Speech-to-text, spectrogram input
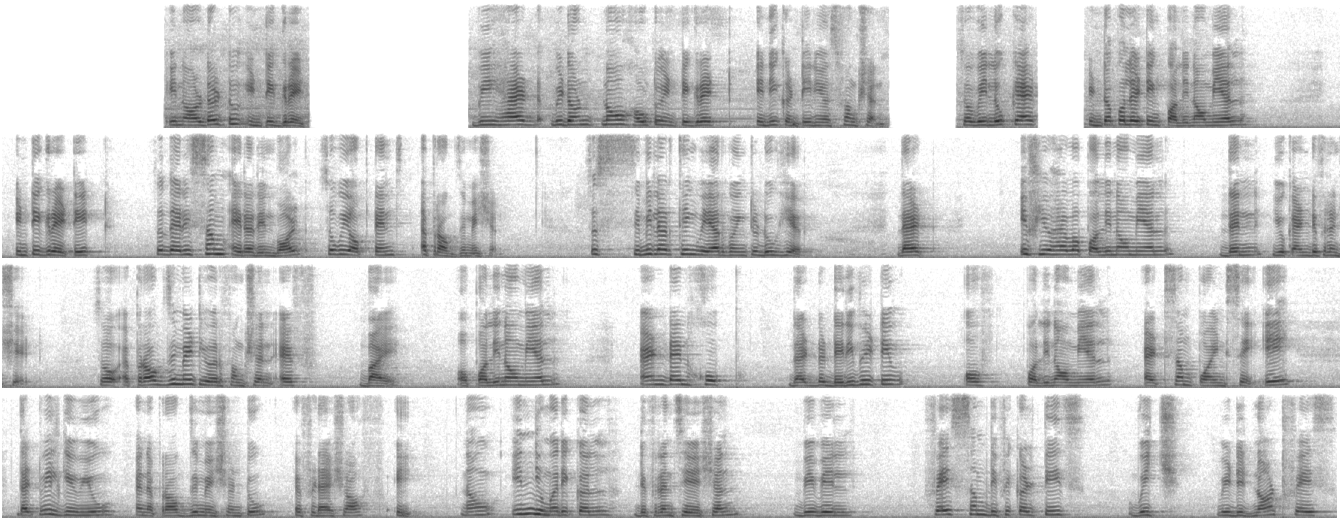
In order to integrate, we had we do not know how to integrate any continuous function. So, we look at interpolating polynomial, integrate it. So, there is some error involved. So, we obtain approximation. So, similar thing we are going to do here that if you have a polynomial, then you can differentiate. So, approximate your function f by a polynomial and then hope that the derivative of polynomial at some point say a that will give you an approximation to f dash of a. Now, in numerical differentiation we will face some difficulties which we did not face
